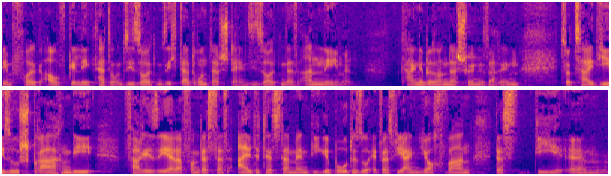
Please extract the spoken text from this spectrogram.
dem Volk aufgelegt hatte und sie sollten sich darunter stellen. Sie sollten das annehmen. Keine besonders schöne Sache. In, zur Zeit Jesu sprachen die Pharisäer davon, dass das Alte Testament, die Gebote so etwas wie ein Joch waren, dass die, ähm,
